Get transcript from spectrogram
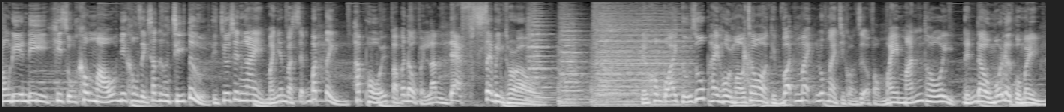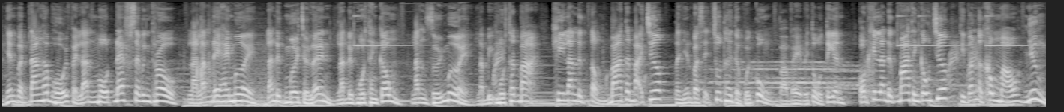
Trong D&D, khi xuống không máu nhưng không dính sát thương chí tử thì chưa chết ngay mà nhân vật sẽ bất tỉnh, hấp hối và bắt đầu phải lăn Death Saving Throw. Nếu không có ai cứu giúp hay hồi máu cho thì vận mệnh lúc này chỉ còn dựa vào may mắn thôi. Đến đầu mỗi lượt của mình, nhân vật đang hấp hối phải lăn một Death Saving Throw là lăn D20, lăn được 10 trở lên là được một thành công, lăn dưới 10 là bị một thất bại. Khi lăn được tổng 3 thất bại trước là nhân vật sẽ chút hơi thở cuối cùng và về với tổ tiên. Còn khi lăn được 3 thành công trước thì vẫn là không máu nhưng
